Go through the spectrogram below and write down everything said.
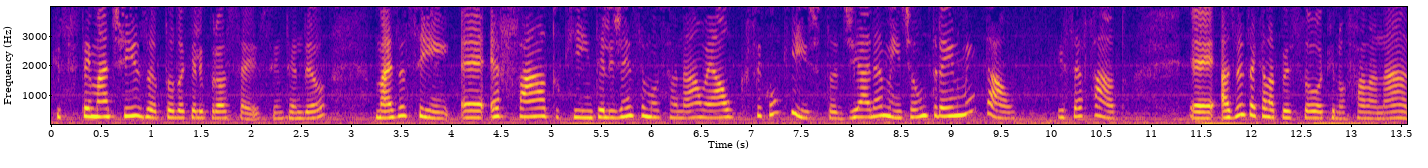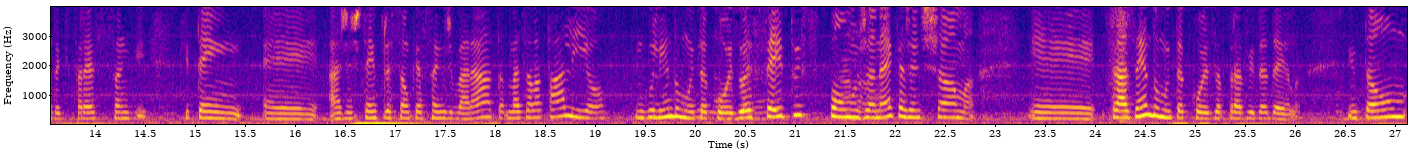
que sistematiza todo aquele processo, entendeu? Mas, assim, é, é fato que inteligência emocional é algo que se conquista diariamente, é um treino mental. Isso é fato. É, às vezes, aquela pessoa que não fala nada, que parece sangue, que tem. é, a gente tem a impressão que é sangue de barata, mas ela tá ali, ó, engolindo muita coisa. O né? efeito esponja, né, que a gente chama, é, trazendo muita coisa para a vida dela. Então,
